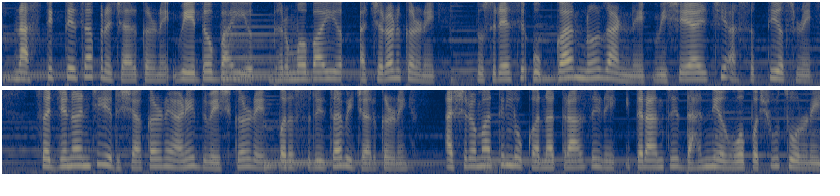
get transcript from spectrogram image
नास्तिकतेचा प्रचार करणे वेदबाह्य धर्मबाह्य आचरण करणे दुसऱ्याचे उपकार न जाणणे विषयाची आसक्ती असणे सज्जनांची ईर्ष्या करणे आणि द्वेष करणे परस्त्रीचा विचार करणे आश्रमातील लोकांना त्रास देणे इतरांचे धान्य व पशु चोरणे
